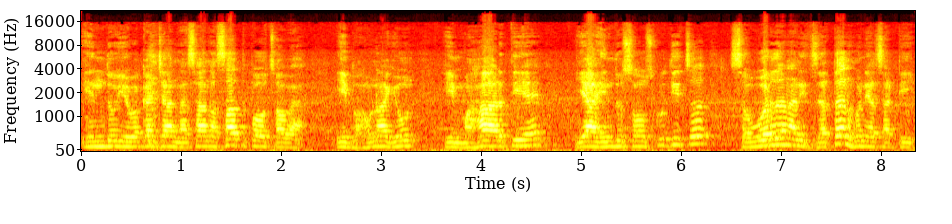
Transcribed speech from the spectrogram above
हिंदू युवकांच्या नसानसात पोहोचाव्या ही भावना घेऊन ही महाआरती आहे. या हिंदू संस्कृतीचं संवर्धन आणि जतन होण्यासाठी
